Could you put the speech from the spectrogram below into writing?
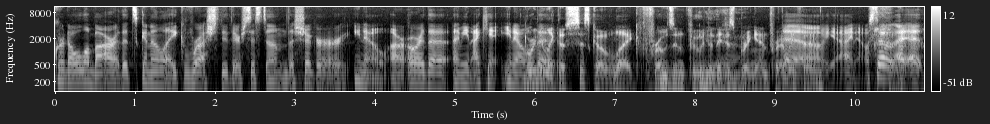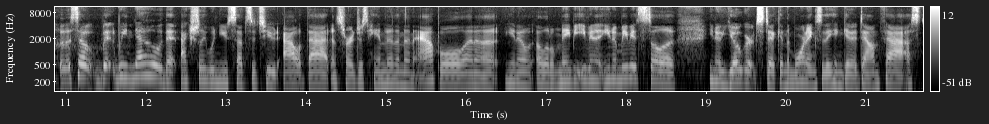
granola bar that's gonna like rush through their system the sugar you know or, or the i mean i can't you know or the, even like those Sysco like frozen food yeah. that they just bring in for everything. Oh yeah i know. So I, so but we know that actually when you substitute out that and start just handing them an apple and a you know a little maybe even you know maybe it's still a you know yogurt stick in the morning so they can get it down fast.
